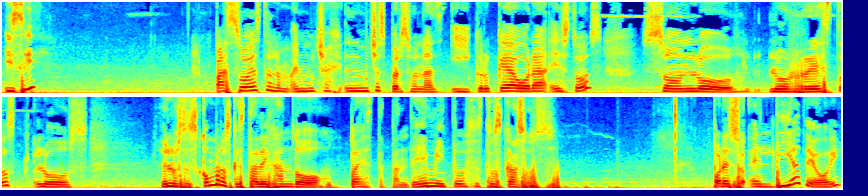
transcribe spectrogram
Y sí, pasó esto en, en muchas personas y creo que ahora estos son los, los restos, los, los escombros que está dejando toda esta pandemia y todos estos casos. Por eso el día de hoy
